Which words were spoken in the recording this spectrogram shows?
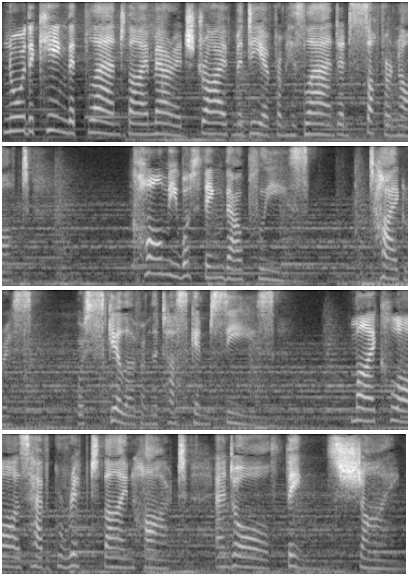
Nor the king that planned thy marriage drive Medea from his land, and suffer not. Call me what thing thou please, Tigress, or Scylla from the Tuscan seas. My claws have gripped thine heart, and all things shine.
